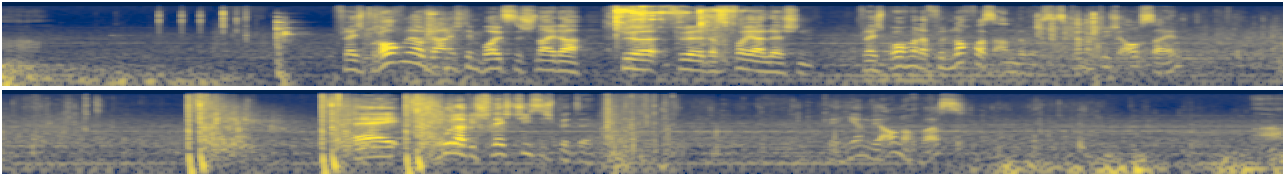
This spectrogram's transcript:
Ah. Vielleicht brauchen wir auch gar nicht den Bolzenschneider für, für das Feuer löschen. Vielleicht brauchen wir dafür noch was anderes. Das kann natürlich auch sein. Ey, Bruder, wie schlecht schieße ich bitte? Okay, hier haben wir auch noch was. Ah,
